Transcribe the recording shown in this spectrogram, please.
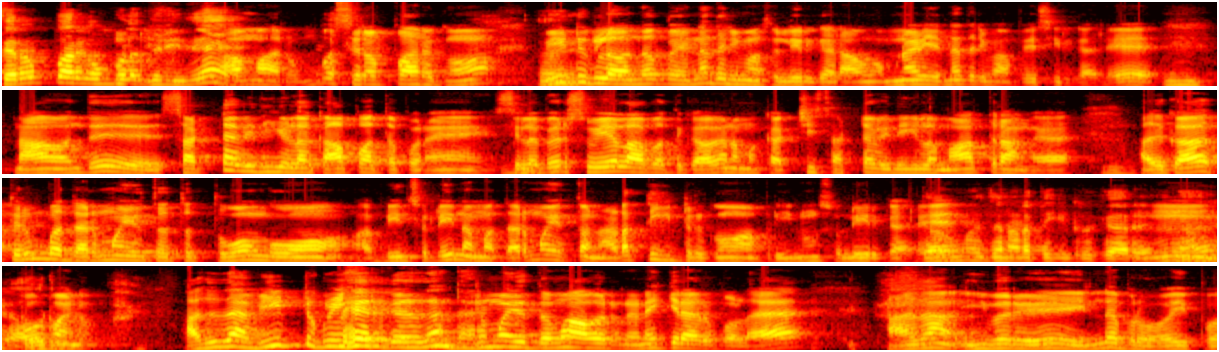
சிறப்பா இருக்கும் போல தெரியுது. ஆமா ரொம்ப சிறப்பா இருக்கும். வீட்டுக்குள்ள வந்தப்ப என்ன தெரியுமா சொல்லியிருக்காரு? அவங்க முன்னாடி என்ன தெரியுமா பேசியிருக்காரு. நான் வந்து சட்ட விதிகளை காப்பாத்த போறேன். சில பேர் சுயலாபத்துக்காக நம்ம கட்சி சட்ட விதிகளை மாத்துறாங்க. அதுக்காக திரும்ப தர்ம யுத்தத்தை துவங்குவோம் அப்படின்னு சொல்லி நம்ம தர்ம யுத்தம் நடத்திக்கிட்டு இருக்கோம் அப்படின்னு சொல்லியிருக்காரு. நடத்திக்கிட்டு இருக்காரு. ம், அவரு 2.0. அதுதான் வீட்டுக்குள்ளே இருக்கிறது தான் தர்ம யுத்தமா அவர் நினைக்கிறாரு போல. அதான் இவரு இல்ல ப்ரோ இப்போ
